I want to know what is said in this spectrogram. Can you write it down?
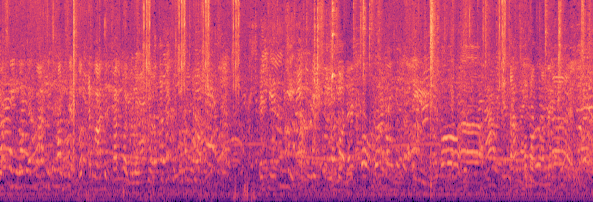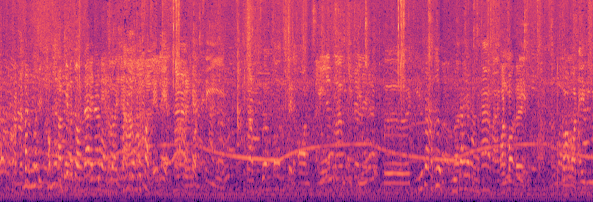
ปักกิ้งรถแอดวานซ์หนึ่งคันเสร็จรถแอดวานซ์หนึ่งคันถอยมาลงเกี่ยวเป็นเคสผู้หญิงครับก่อนเลยบอกว่าน้องปกติแล้วก็สั่งของบอกทำได้มันทำที่ประจรได้นะลองรอยช้ำลงไปก่อนเลเลทห้าแกนสี่ทำเบื้องต้นเป็นออนคิ้วคิ้วเบอร์คิ้วจะขึ้นหรือได้ยังไงห้ามาออนบอร์ดเลยก็ออนไอวี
